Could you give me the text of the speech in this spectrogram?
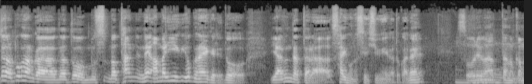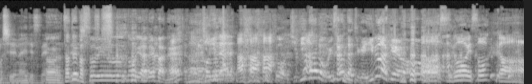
だから僕なんかだともうす、まあ、単ねあんまりよくないけれどやるんだったら最後の青春映画とかね、それはあったのかもしれないですね、うん、例えばそういうのをやればね。気になるそう気になるおじさんたちがいるわけよ。あーすごいそっか。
